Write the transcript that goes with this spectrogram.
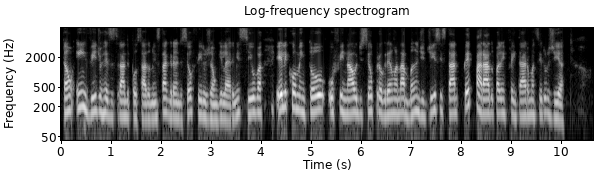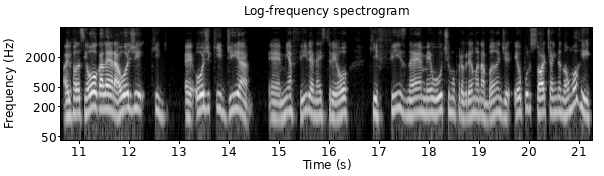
Então, em vídeo registrado e postado no Instagram de seu filho, João Guilherme Silva, ele comentou o final de seu programa na Band e disse estar preparado para enfrentar uma cirurgia. Aí ele fala assim: Ô galera, hoje que, é, hoje que dia é, minha filha né, estreou, que fiz né, meu último programa na Band, eu por sorte ainda não morri.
